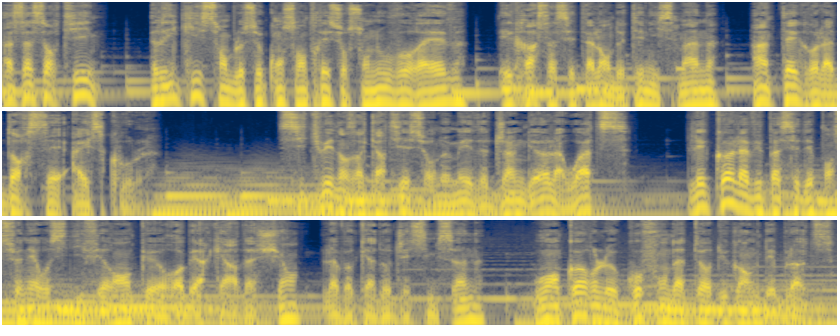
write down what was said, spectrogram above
À sa sortie, Ricky semble se concentrer sur son nouveau rêve et grâce à ses talents de tennisman, intègre la Dorsey High School. Située dans un quartier surnommé The Jungle à Watts, l'école a vu passer des pensionnaires aussi différents que Robert Kardashian, l'avocat d'O.J. Simpson, ou encore le cofondateur du gang des Bloods,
